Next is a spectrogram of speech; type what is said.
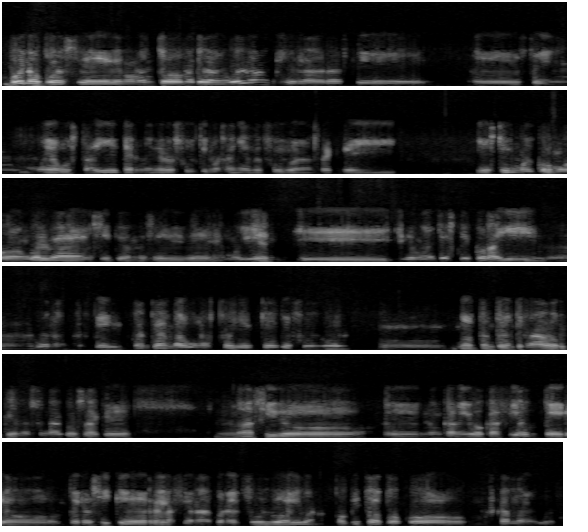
Bueno, pues eh, de momento me quedo en Huelva, que la verdad es que eh, estoy muy a gusto ahí. Terminé los últimos años de fútbol en Recre y, estoy muy cómodo en Huelva, un sitio donde se vive muy bien. Y, de momento estoy por allí. Eh, bueno, estoy planteando algunos proyectos de fútbol, mm, no tanto entrenador, que no es una cosa que no ha sido eh, nunca mi vocación, pero, pero sí que relacionada con el fútbol y bueno, poquito a poco buscando el hueco.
